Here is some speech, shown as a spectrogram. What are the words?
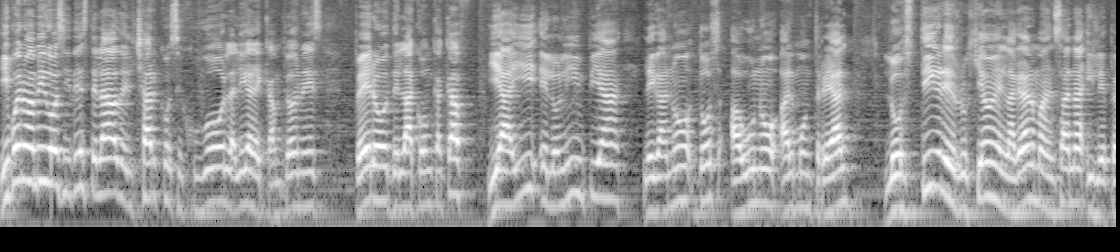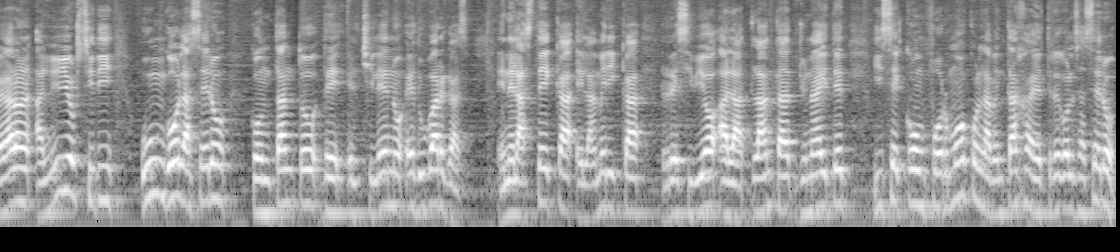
Y bueno amigos, y de este lado del charco se jugó la Liga de Campeones pero de la CONCACAF. Y ahí el Olimpia le ganó 2 a 1 al Montreal. Los Tigres rugieron en la Gran Manzana y le pegaron al New York City un gol a cero con tanto del chileno Edu Vargas. En el Azteca, el América recibió al Atlanta United y se conformó con la ventaja de tres goles a cero.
